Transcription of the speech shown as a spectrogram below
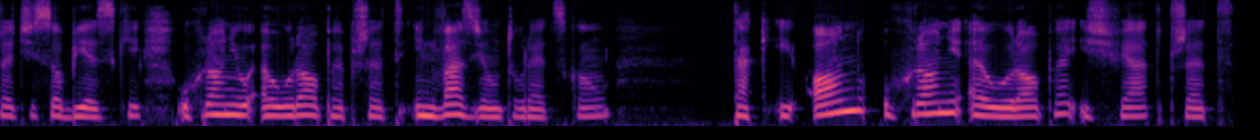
III Sobieski uchronił Europę przed inwazją turecką, tak i on uchroni Europę i świat przed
